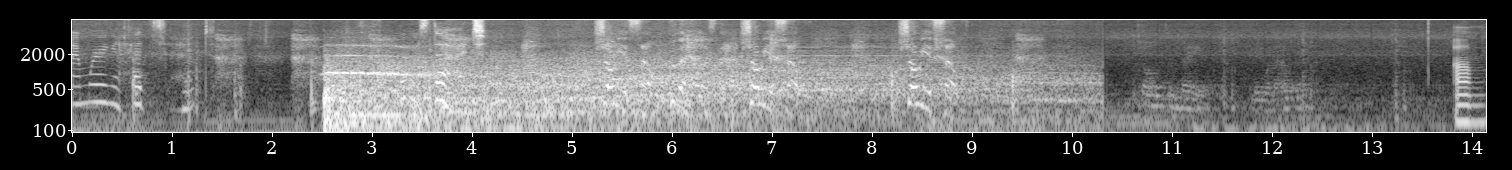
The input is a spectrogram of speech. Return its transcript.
I'm wearing a headset. What was that? Show yourself. Who the hell is that? Show yourself. Show yourself. Um.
